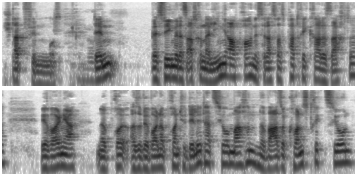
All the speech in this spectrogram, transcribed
stattfinden muss. Genau. Denn weswegen wir das Adrenalin ja auch brauchen, ist ja das, was Patrick gerade sagte. Wir wollen ja eine, also wir wollen eine Bronchodilatation machen, eine Vasokonstriktion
